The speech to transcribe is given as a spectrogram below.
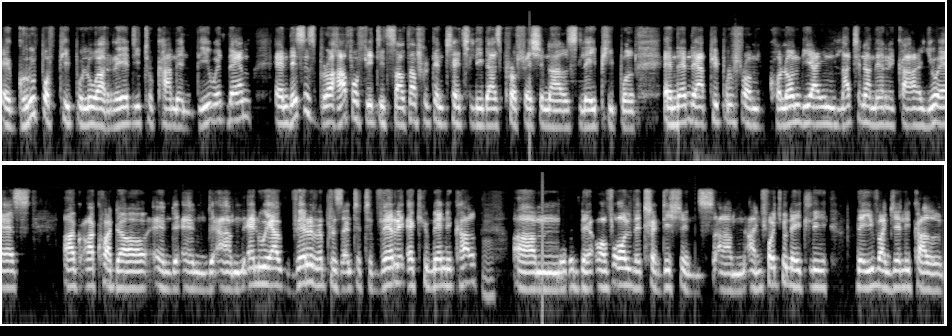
a group of people who are ready to come and be with them. And this is bro, half of it is South African church leaders, professionals, lay people. And then there are people from Colombia in Latin America, US, Ecuador, and and um, and we are very representative, very ecumenical. Mm. Um, the, of all the traditions. Um, unfortunately, the evangelical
